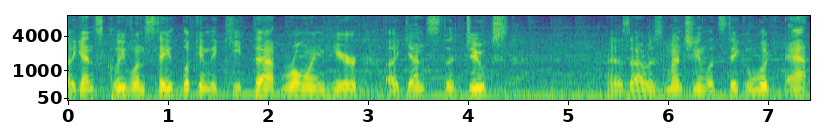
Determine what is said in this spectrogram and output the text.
against Cleveland State, looking to keep that rolling here against the Dukes. As I was mentioning, let's take a look at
